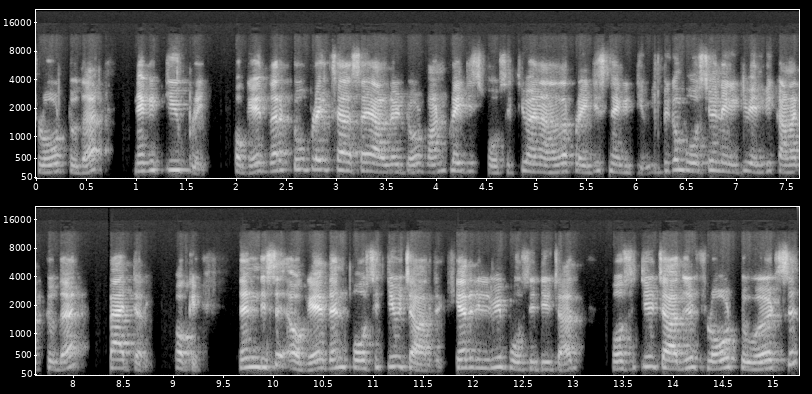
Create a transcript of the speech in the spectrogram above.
flow to the negative plate. Okay, there are two plates as I already told. One plate is positive and another plate is negative. It becomes positive and negative when we connect to the battery. Okay, then this is okay then positive charge here it will be positive charge positive charge will flow towards uh,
